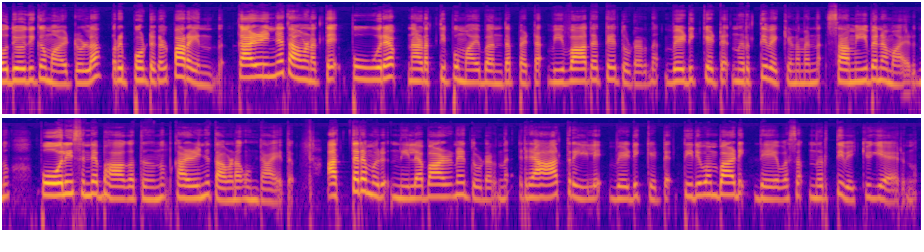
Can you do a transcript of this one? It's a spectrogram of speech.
ഔദ്യോഗികമായിട്ടുള്ള റിപ്പോർട്ടുകൾ പറയുന്നത്. കഴിഞ്ഞ തവണത്തെ പൂരം നടത്തിപ്പുമായി ബന്ധപ്പെട്ട വിവാദത്തെ തുടർന്ന് വെടിക്കെട്ട് നിർത്തിവെക്കണമെന്ന സമീപനമായിരുന്നു പോലീസിന്റെ ഭാഗത്തു നിന്നും കഴിഞ്ഞ തവണ ഉണ്ടായത്. അത്തരമൊരു നിലപാടിനെ തുടർന്ന് രാത്രിയിലെ വെടിക്കെട്ട് തിരുവമ്പാടി ദേവസ്വം നിർത്തിവെക്കുകയായിരുന്നു.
